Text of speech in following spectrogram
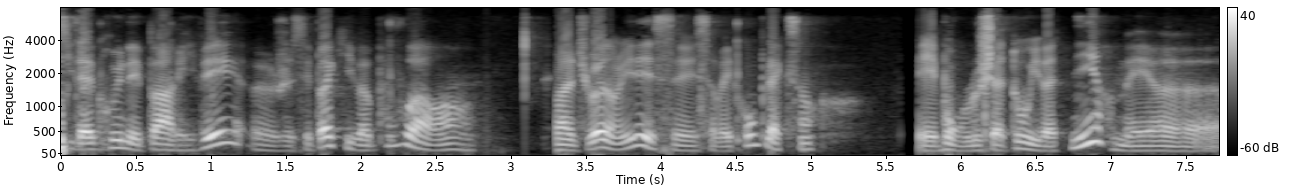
si la grue n'est pas arrivée, je sais pas qui va pouvoir. Hein. Tu vois, dans l'idée, ça va être complexe. Hein. Et bon, le château, il va tenir, mais... euh,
